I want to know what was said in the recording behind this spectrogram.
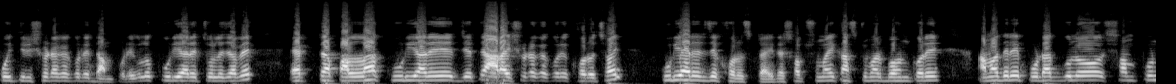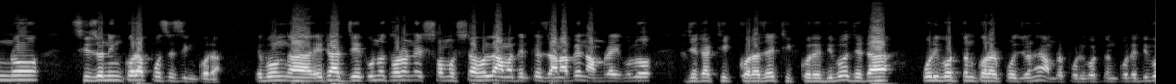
পঁয়ত্রিশশো টাকা করে দাম পড়ে। এগুলো কুরিয়ারে চলে যাবে। একটা পাল্লা কুরিয়ারে যেতে আড়াইশো টাকা করে খরচ হয়। কুরিয়ারের যে খরচটা, এটা সবসময় কাস্টমার বহন করে। আমাদের এই প্রোডাক্টগুলো সম্পূর্ণ সিজনিং করা প্রসেসিং করা। এবং এটা যে কোনো ধরনের সমস্যা হলে আমাদেরকে জানাবেন, আমরা এগুলো যেটা ঠিক করা যায় ঠিক করে দিব। যেটা পরিবর্তন করার প্রয়োজন হয়, আমরা পরিবর্তন করে দিব।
